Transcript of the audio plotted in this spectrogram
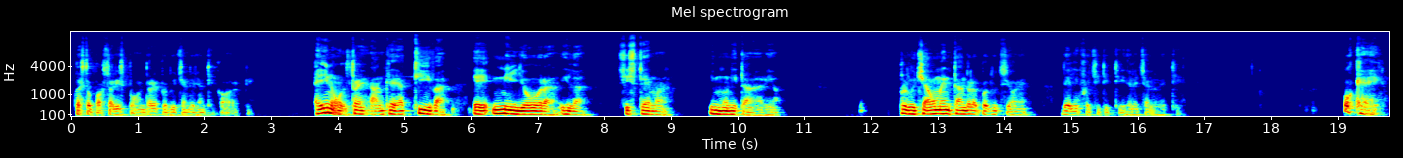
questo possa rispondere producendo gli anticorpi. E inoltre anche attiva e migliora il sistema immunitario, produce, aumentando la produzione dei linfociti T, delle cellule T. Ok,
